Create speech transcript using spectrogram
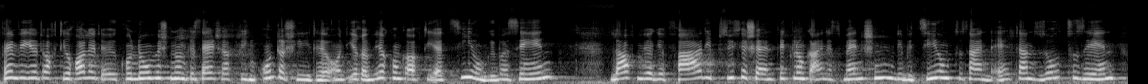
Wenn wir jedoch die Rolle der ökonomischen und gesellschaftlichen Unterschiede und ihre Wirkung auf die Erziehung übersehen, laufen wir Gefahr, die psychische Entwicklung eines Menschen, die Beziehung zu seinen Eltern so zu sehen,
